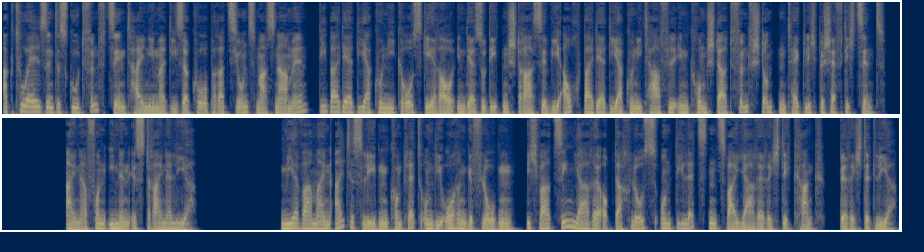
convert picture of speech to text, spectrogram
Aktuell sind es gut 15 Teilnehmer dieser Kooperationsmaßnahme, die bei der Diakonie Groß-Gerau in der Sudetenstraße wie auch bei der Diakonietafel in Krummstadt fünf Stunden täglich beschäftigt sind. Einer von ihnen ist Rainer Lier. Mir war mein altes Leben komplett um die Ohren geflogen, ich war zehn Jahre obdachlos und die letzten zwei Jahre richtig krank, berichtet Lear.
